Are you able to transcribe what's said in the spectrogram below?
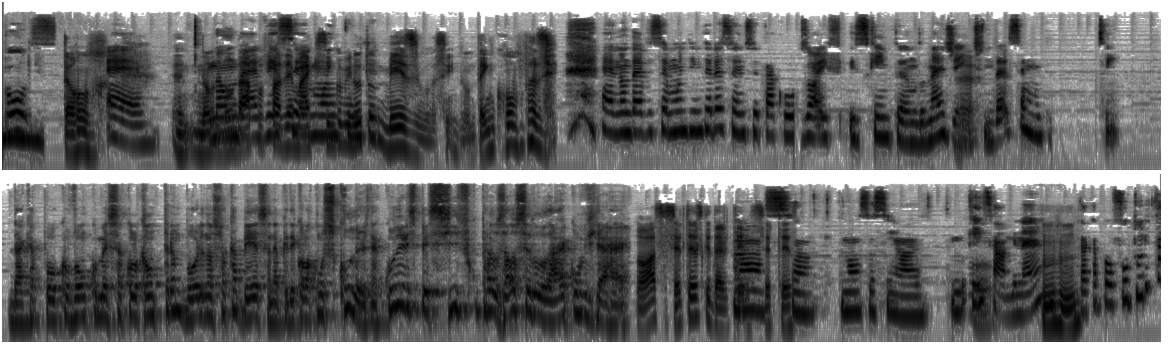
Putz, Então, é. não, Não não dá pra deve fazer mais que 5 muito minutos inter- mesmo, assim. Não tem como fazer. É, não deve ser muito interessante você tá com o zóio esquentando, né, gente? Não deve ser muito. Sim. Daqui a pouco vão começar a colocar um trambolho na sua cabeça, né? Porque daí colocam os coolers, né? Cooler específico pra usar o celular com VR. Nossa, certeza que deve ter, Nossa, certeza. nossa senhora. Quem Oh. sabe, né? Uhum, Daqui a pouco o futuro tá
